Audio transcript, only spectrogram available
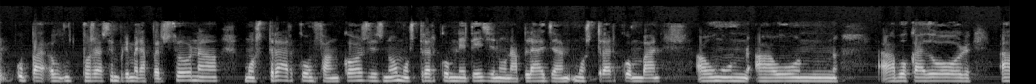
um, posar-se en primera persona, mostrar com fan coses, no? mostrar com netegen una platja, mostrar com van a un, a un abocador a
